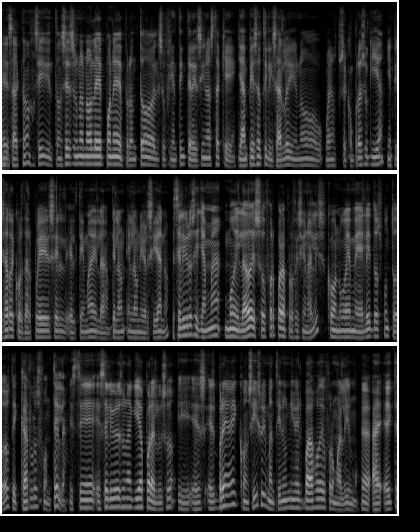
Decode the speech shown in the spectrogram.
Exacto, sí, entonces uno no le pone de pronto el suficiente interés, sino hasta que ya empieza a utilizarlo y uno, bueno, se compra su guía y empieza a recordar pues el, el tema de la, de la, en la universidad, ¿no? Este libro se llama Modelado de software para profesionales con UML 2.2 de Carlos Fontela. Este, este libro es una guía para el uso y es, es breve, conciso y mantiene un nivel bajo de formalismo. O sea, ahí te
